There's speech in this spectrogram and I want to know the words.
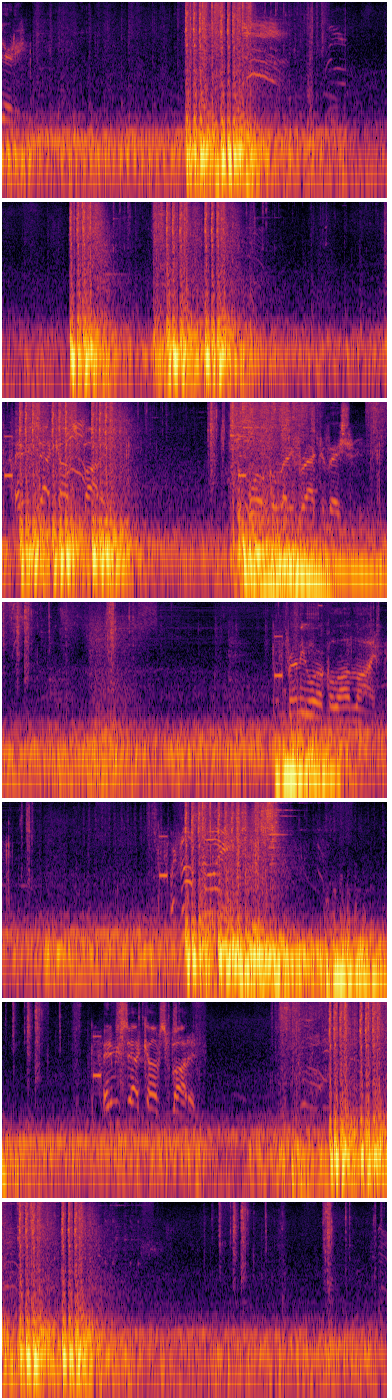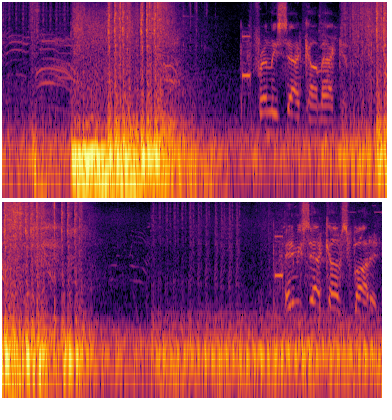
duty. Enemy SATCOM spotted. Oracle ready for activation. Friendly Oracle online. We've lost the lead! Enemy SATCOM spotted. Friendly SATCOM active. Enemy SATCOM spotted.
